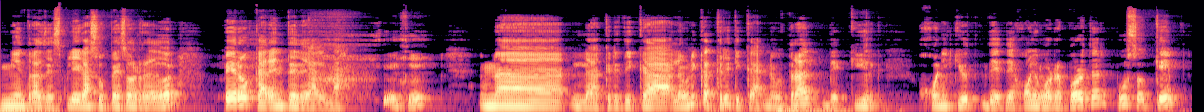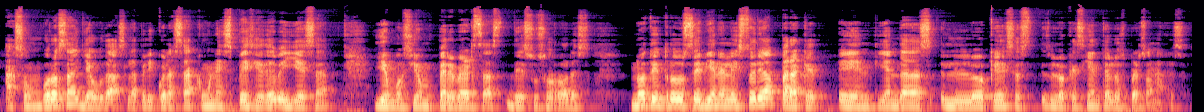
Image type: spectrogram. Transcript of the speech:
mientras despliega su peso alrededor, pero carente de alma. Una, la, crítica, la única crítica neutral de Kirk Honeycutt de The Hollywood Reporter puso que asombrosa y audaz, la película saca una especie de belleza y emoción perversas de sus horrores no te introduce bien en la historia para que entiendas lo que, lo que sienten los personajes.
